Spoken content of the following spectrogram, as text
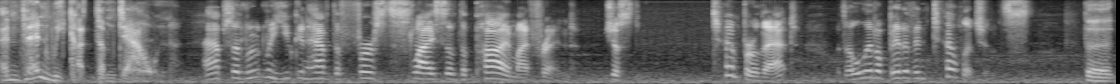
and then we cut them down. Absolutely, you can have the first slice of the pie, my friend. Just temper that with a little bit of intelligence. The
